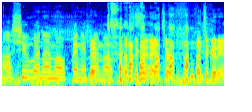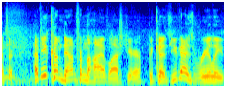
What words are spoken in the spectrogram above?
I'll shoot when I'm open if There- I'm open. That's a good answer. That's a good answer. Have you come down from the hive last year? Because you guys really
